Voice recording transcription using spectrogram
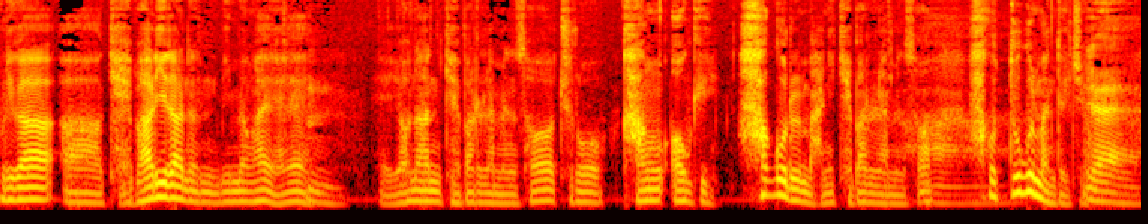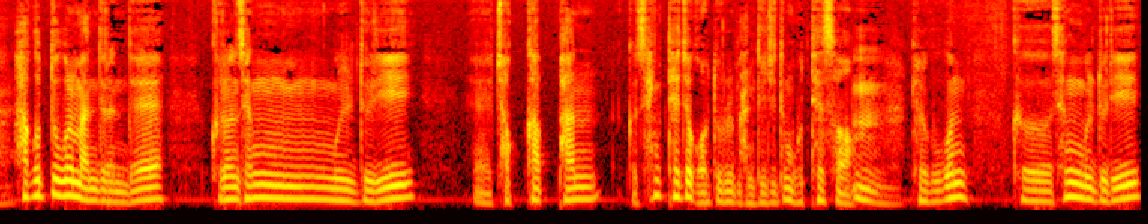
우리가 아, 개발이라는 미명하에 음. 예, 연안 개발을 하면서 주로 강어귀, 하구를 많이 개발을 하면서 아. 하구 뚝을 만들죠. 예. 하구 뚝을 만드는데 그런 생물들이 예, 적합한 그 생태적 어도를 만들지도 못해서 음. 결국은 그 생물들이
